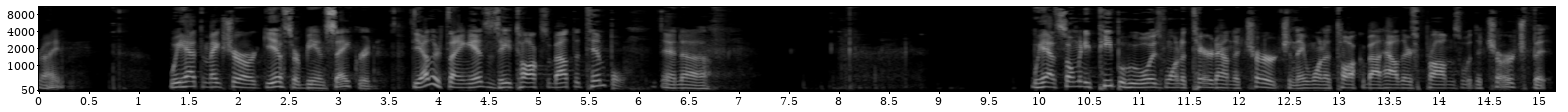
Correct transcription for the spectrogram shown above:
Right? We have to make sure our gifts are being sacred. The other thing is, is he talks about the temple. And, uh, we have so many people who always want to tear down the church and they want to talk about how there's problems with the church, but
